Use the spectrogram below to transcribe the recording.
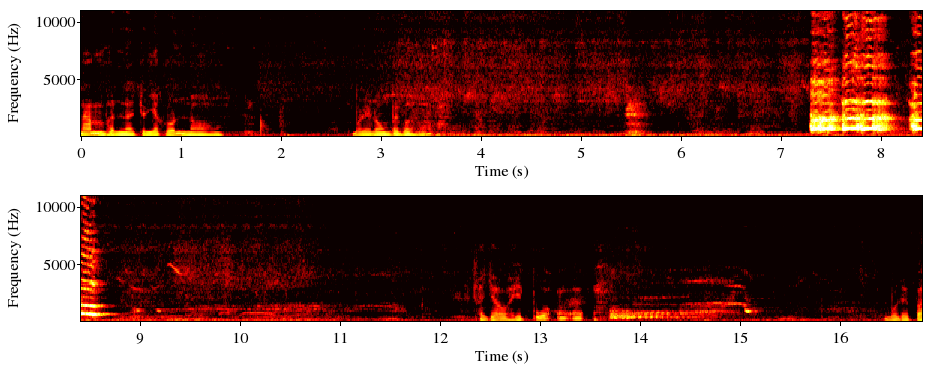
น้ำเพิ่นนะจนอยากลดน้องบ่ได้ลงไปเบิ่ง เขาเห็ดปวกออกบ่ได้ไป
